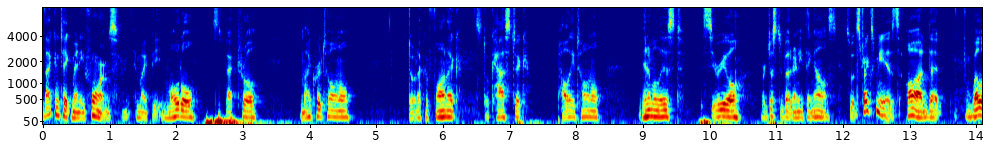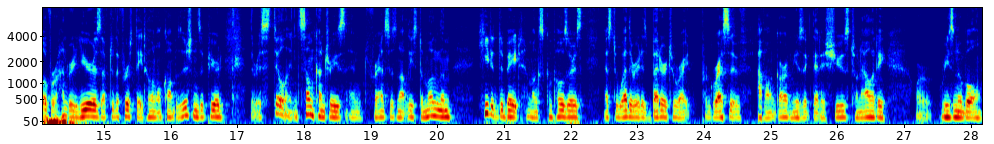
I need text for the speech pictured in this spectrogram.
That can take many forms. It might be modal, spectral, microtonal, dodecaphonic, stochastic, polytonal, minimalist, serial, or just about anything else. So it strikes me as odd that well over 100 years after the first atonal compositions appeared, there is still in some countries, and France is not least among them, heated debate amongst composers as to whether it is better to write progressive, avant-garde music that eschews tonality or reasonable,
